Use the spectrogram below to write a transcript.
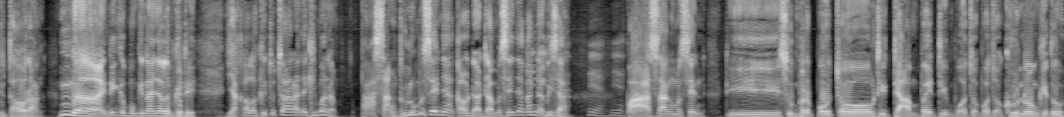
juta orang. Nah, ini kemungkinannya lebih gede. Ya kalau gitu caranya gimana? Pasang dulu mesinnya. Kalau tidak ada mesinnya kan tidak bisa. Iya, iya. Pasang mesin di sumber pocong, di dampet, di pojok-pojok gunung gitu.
